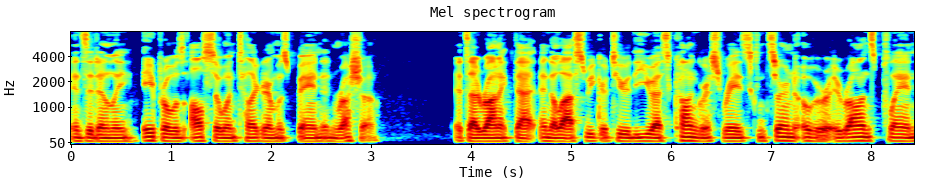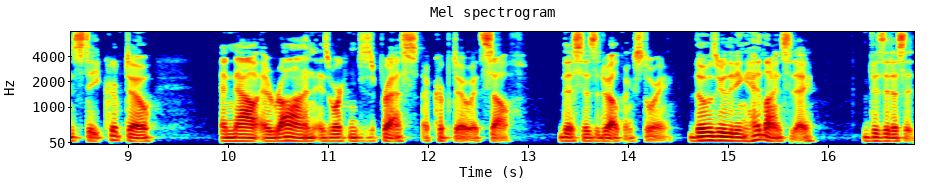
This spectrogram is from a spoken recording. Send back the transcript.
Incidentally, April was also when Telegram was banned in Russia. It's ironic that in the last week or two, the US Congress raised concern over Iran's planned state crypto, and now Iran is working to suppress a crypto itself. This is a developing story. Those are leading headlines today. Visit us at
